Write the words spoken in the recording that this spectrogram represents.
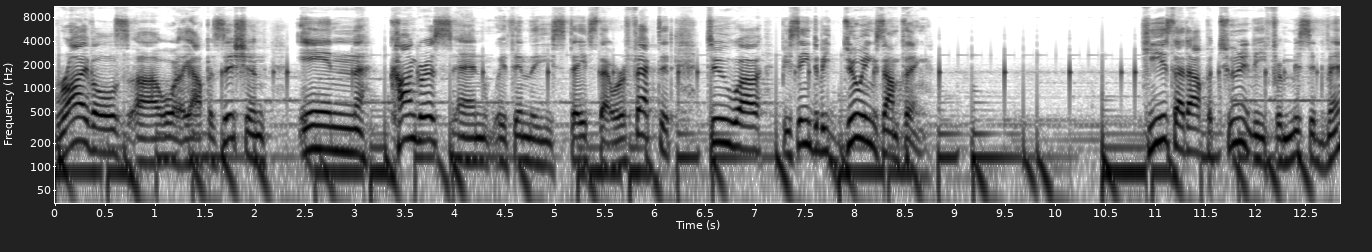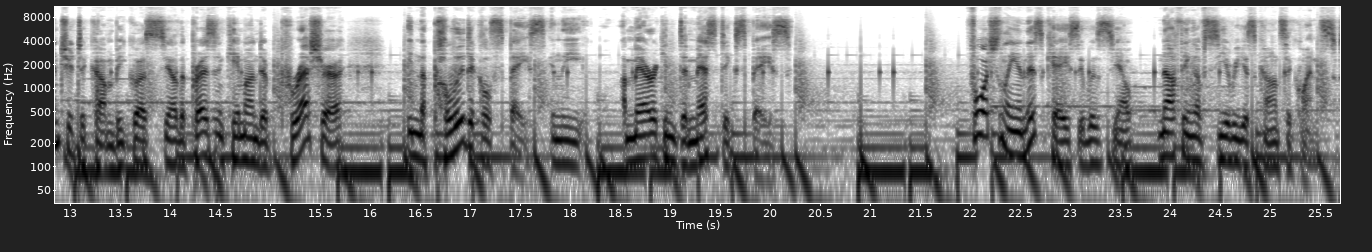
rivals uh, or the opposition in Congress and within the states that were affected to uh, be seen to be doing something. Here's that opportunity for misadventure to come because you know the president came under pressure in the political space, in the American domestic space. Fortunately, in this case, it was, you know, nothing of serious consequence.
